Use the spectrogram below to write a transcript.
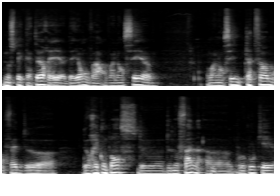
nos spectateurs, et euh, d'ailleurs, on va, on va lancer, euh, on va lancer une plateforme en fait de, de récompense de, de, nos fans, pour le coup, qui est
